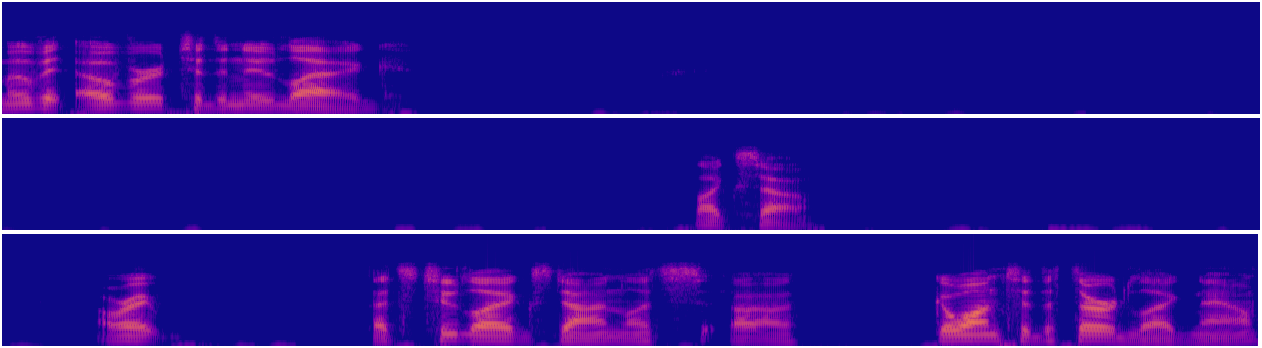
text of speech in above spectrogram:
Move it over to the new leg like so. Alright, that's two legs done. Let's uh, go on to the third leg now.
